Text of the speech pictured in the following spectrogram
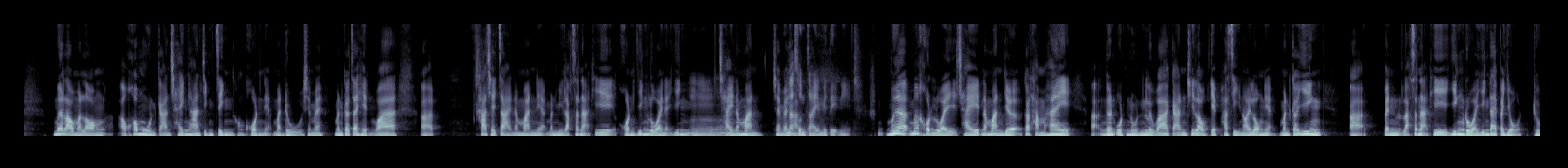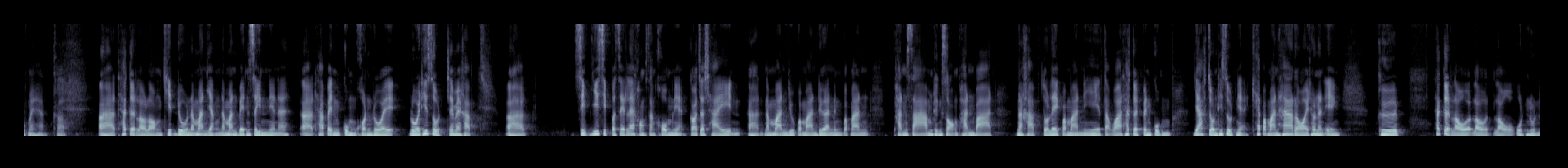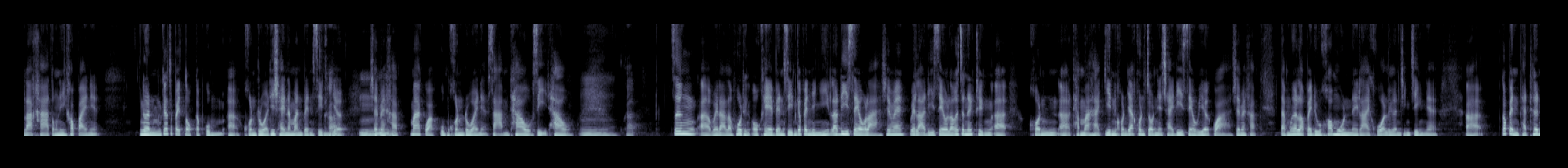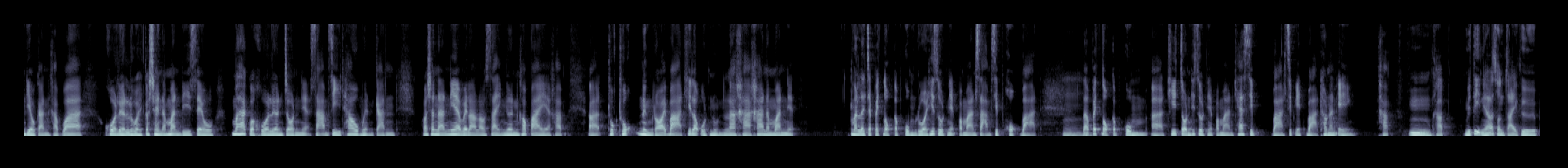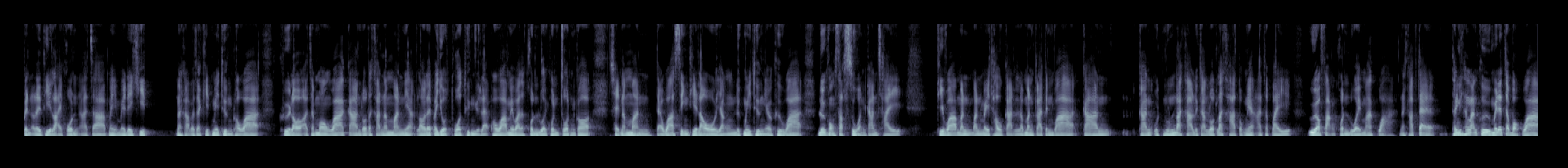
เมื่อเรามาลองเอาข้อมูลการใช้งานจริง ๆ ของคนเนี่ยมาดูใช่ไหมมันก็จะเห็นว่าค่าใช้จ่ายน้ำมันเนี่ยมันมีลักษณะที่คนยิ่งรวยเนี่ยยิ่งใช้น้ำมันใช่ไหมครับน่าสนใจมิตินี้ เมื่อเมื่อคนรวยใช้น้ำมันเยอะก็ทำให้เงินอุดหนุนหรือว่าการที่เราเก็บภาษีน้อยลงเนี่ยมันก็ยิ่ง เป็นลักษณะที่ยิ่งรวยยิ่งได้ประโยชน์ถูกไหมครับครับถ้าเกิดเราลองคิดดูน้ำมันอย่างน้ำมันเบนซินเนี่ยนะถ้าเป็นกลุ่มคนรวยรวยที่สุดใช่ไหมครับสิบยี่สิบเปอร์เซ็นต์แรกของสังคมเนี่ยก็จะใช้น้ำมันอยู่ประมาณเดือนหนึ่งประมาณพันสามถึงสองพันบาทนะครับตัวเลขประมาณนี้ แต่ว่าถ้าเกิดเป็นกลุ่มยากจนที่สุดเนี่ยแค่ประมาณ 500 เท่านั้นเอง คือถ้าเกิดเราเราเราอุดหนุนราคาตรงนี้เข้าไปเนี่ย เงินมันก็จะไปตกกับกลุ่มคนรวยที่ใช้น้ำมันเบนซินเยอะใช่ไหมครับ มากกว่ากลุ่มคนรวยเนี่ยสามเท่าสี่เท่าครับซึ่งเวลาเราพูดถึงโอเคเบนซินก็เป็นอย่างนี้แล้วดีเซลล่ะใช่ไหมเวลาดีเซลเราก็จะนึกถึงคนทำมาหากินคนยากคนจนเนี่ยใช้ดีเซลเยอะกว่าใช่ไหมครับแต่เมื่อเราไปดูข้อมูลในรายครัวเรือนจริงๆเนี่ยก็เป็น pattern เดียวกันครับว่า ครัวเรือนรวยก็ใช้น้ำมันดีเซล มากกว่าครัวเรือนจนเนี่ยสามสี่เท่าเหมือนกัน เพราะฉะนั้นเนี่ยเวลาเราใส่เงินเข้าไปอะครับทุกๆ 100 บาทที่เราอุดหนุนราคาค่าน้ำมันเนี่ยมันเลยจะไปตกกับกลุ่มรวยที่สุดเนี่ยประมาณ 36 บาท แล้วไปตกกับกลุ่มที่จนที่สุดเนี่ยประมาณแค่ 10 บาท 11 บาทเท่านั้นเองครับ อืมครับมิตินี้น่าสนใจคือเป็นอะไรที่หลายคนอาจจะไม่ไม่ได้คิด นะครับอาจจะคิดไม่ถึงเพราะว่าคือเราอาจจะมองว่าการลดราคาน้ำมันเนี่ยเราได้ประโยชน์ทั่วถึงอยู่แล้ว เพราะว่าไม่ว่าคนรวยคนจนก็ใช้น้ำมัน แต่ว่าสิ่งที่เรายังนึกไม่ถึงก็คือว่าเรื่องของสัดส่วนการใช้ ที่ว่ามันมันไม่เท่ากัน แล้วมันกลายเป็นว่าการการอุดหนุนราคาหรือการลดราคาตรงนี้อาจจะไปเอื้อฝั่งคนรวยมากกว่านะครับแต่ทั้งนี้ทั้งนั้นคือไม่ได้จะบอกว่า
